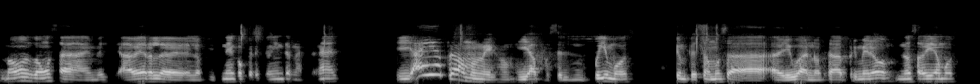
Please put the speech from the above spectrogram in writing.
vamos, vamos a, a ver la, la, Oficina de Cooperación Internacional. Y, ah, ya, pero vamos, me dijo. Y ya, pues fuimos empezamos a averiguar, ¿no? O sea, primero no sabíamos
